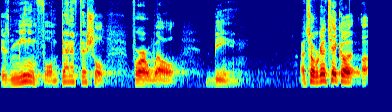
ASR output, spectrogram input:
is meaningful and beneficial for our well being. And so we're going to take a, a,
